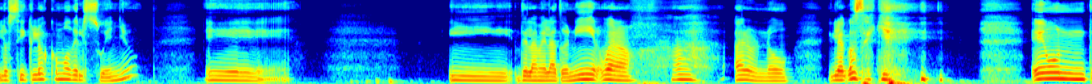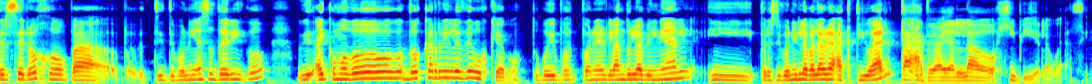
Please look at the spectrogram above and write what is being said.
los ciclos como del sueño eh, y de la melatonina. Bueno, ah, I don't know. La cosa es que es un tercer ojo para si te ponía esotérico hay como dos, dos carriles de búsqueda po. tú puedes poner glándula pineal y pero si pones la palabra activar ta, te vaya al lado hippie de la wea así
